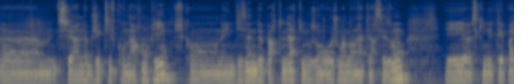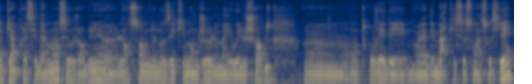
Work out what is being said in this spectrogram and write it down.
Euh, c'est un objectif qu'on a rempli, puisqu'on a une dizaine de partenaires qui nous ont rejoints dans l'intersaison. Et euh, ce qui n'était pas le cas précédemment, c'est aujourd'hui euh, l'ensemble de nos équipements de jeu, le maillot et le short, ont trouvé des, voilà, des marques qui se sont associées.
